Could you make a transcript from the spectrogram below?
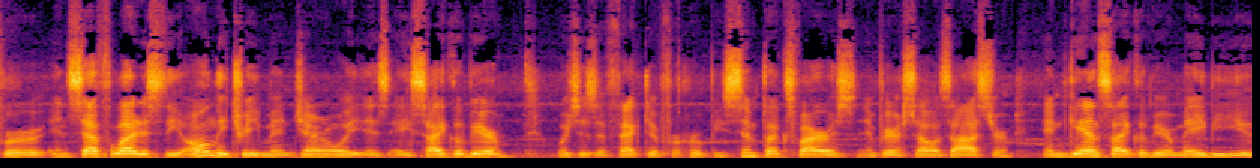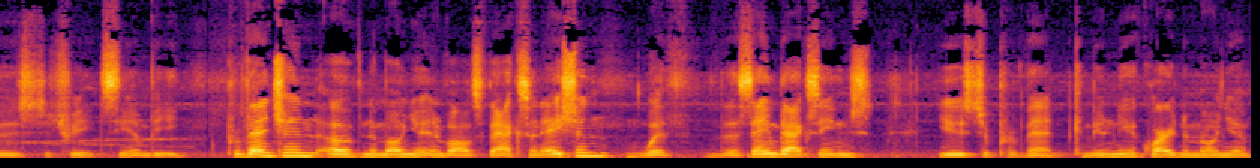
For encephalitis, the only treatment generally is acyclovir, which is effective for herpes simplex virus and varicella zoster, and ganciclovir may be used to treat CMV. Prevention of pneumonia involves vaccination with the same vaccines used to prevent community acquired pneumonia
